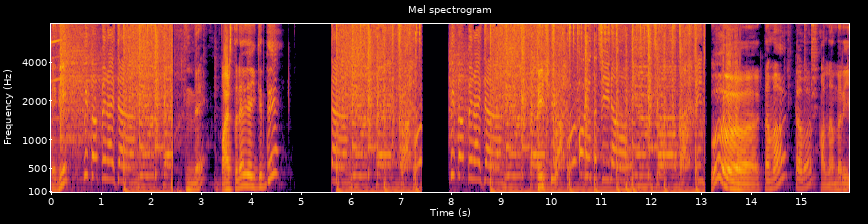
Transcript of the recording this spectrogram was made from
Ne di? We popping right down. Ne? Başta nereye girdi? Peki. Oo, tamam tamam. Anlamları iyi.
